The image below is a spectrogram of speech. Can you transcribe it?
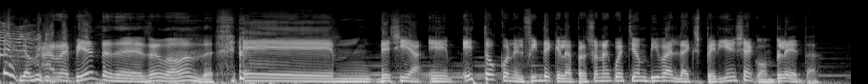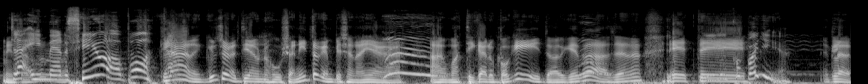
lo mismo. Arrepiéntete de ser donde. Eh, decía, eh, esto con el fin de que la persona en cuestión viva la experiencia completa. ¿Me Claro, inmersivo o posta. Claro, incluso le tiran unos gusanitos que empiezan ahí a, a masticar un poquito, a ver qué pasa, ¿no? Y Este, es compañía. Claro,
